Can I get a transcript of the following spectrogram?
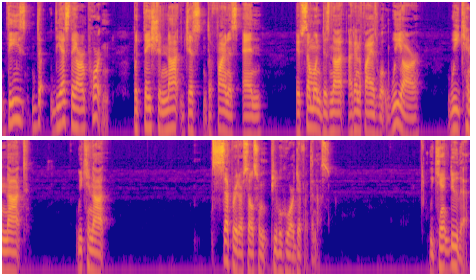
These, the, yes, they are important, but they should not just define us. And if someone does not identify as what we are, we cannot, we cannot separate ourselves from people who are different than us. We can't do that.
